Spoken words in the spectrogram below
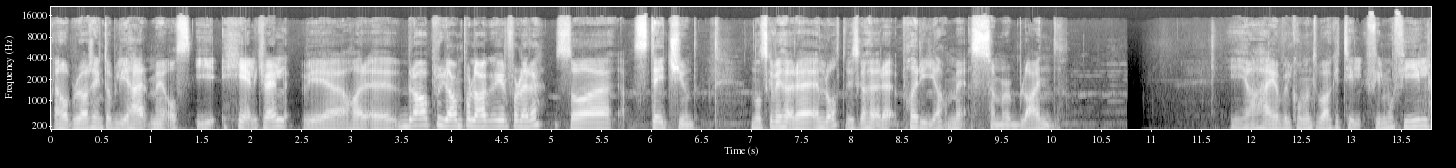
Jeg håper du har tenkt å bli her med oss i hele kveld. Vi har et bra program på lag for dere, så stay tuned. Nå skal vi høre en låt. Vi skal høre Paria med 'Summerblind'. Ja, hei og velkommen tilbake til Filmofil.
